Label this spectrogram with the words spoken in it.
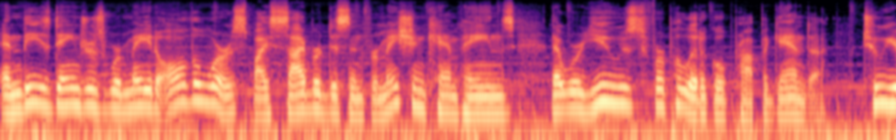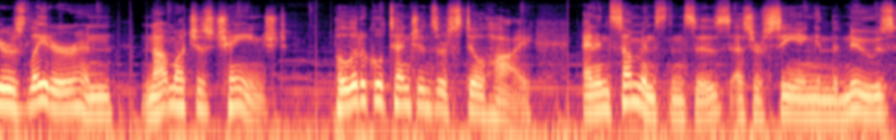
and these dangers were made all the worse by cyber disinformation campaigns that were used for political propaganda. Two years later, and not much has changed. Political tensions are still high, and in some instances, as you're seeing in the news,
